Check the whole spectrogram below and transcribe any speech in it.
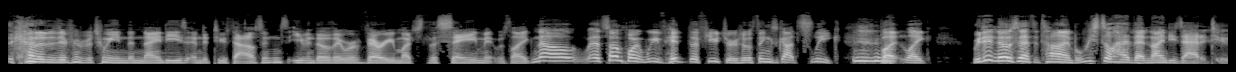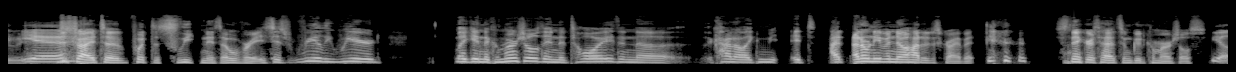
kind of the difference between the 90s and the 2000s even though they were very much the same it was like no at some point we've hit the future so things got sleek but like we didn't notice it at the time but we still had that 90s attitude yeah, just tried to put the sleekness over it. It's just really weird. Like in the commercials and the toys and the kind of like it's I I don't even know how to describe it. Snickers had some good commercials. yeah.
